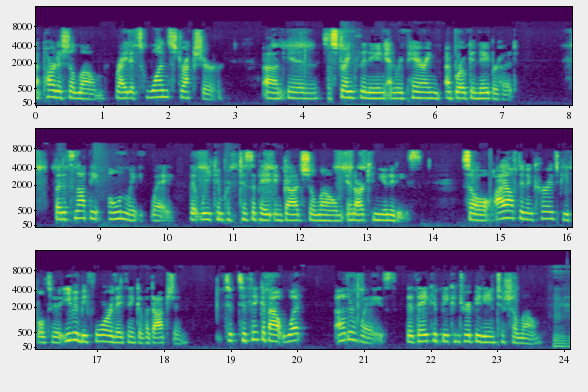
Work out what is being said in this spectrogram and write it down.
a part of shalom, right? It's one structure um, in strengthening and repairing a broken neighborhood. But it's not the only way that we can participate in God's shalom in our communities. So I often encourage people to, even before they think of adoption, to, to think about what other ways that they could be contributing to shalom. Hmm.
